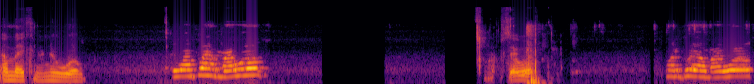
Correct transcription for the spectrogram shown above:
I'm making a new world. You wanna play on my world? Say what? Wanna play on my world?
